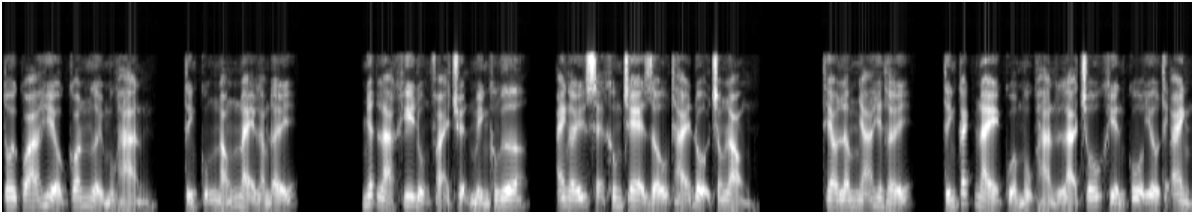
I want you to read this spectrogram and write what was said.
tôi quá hiểu con người mục hàn, tính cũng nóng nảy làm đấy. Nhất là khi đụng phải chuyện mình không ưa, anh ấy sẽ không che giấu thái độ trong lòng theo lâm nhã hiên thấy, tính cách này của mục hàn là chỗ khiến cô yêu thích anh.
